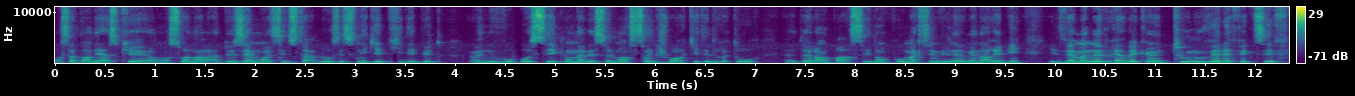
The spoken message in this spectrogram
on s'attendait à ce qu'on soit dans la deuxième moitié du tableau. C'est une équipe qui débute un nouveau cycle. On avait seulement cinq joueurs qui étaient de retour euh, de l'an passé. Donc, pour Maxime Villeneuve-Ménard, eh bien, il devait manœuvrer avec un tout nouvel effectif.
